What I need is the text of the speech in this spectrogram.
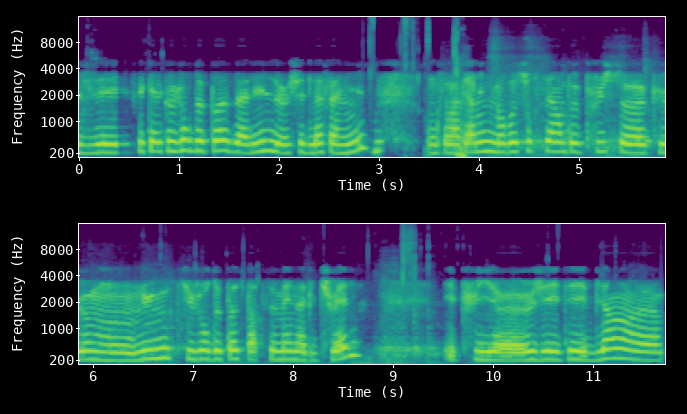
j'ai fait quelques jours de pause à Lille chez de la famille. Donc ça m'a permis de me ressourcer un peu plus euh, que mon unique jour de pause par semaine habituel. Et puis j'ai été bien,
